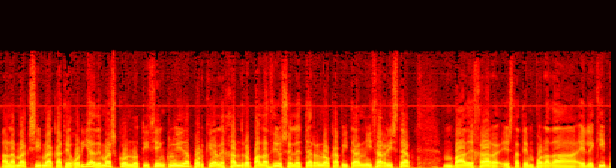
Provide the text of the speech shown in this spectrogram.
a la máxima categoría, además con noticia incluida porque Alejandro Palacios, el eterno capitán izarrista, va a dejar esta temporada el equipo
